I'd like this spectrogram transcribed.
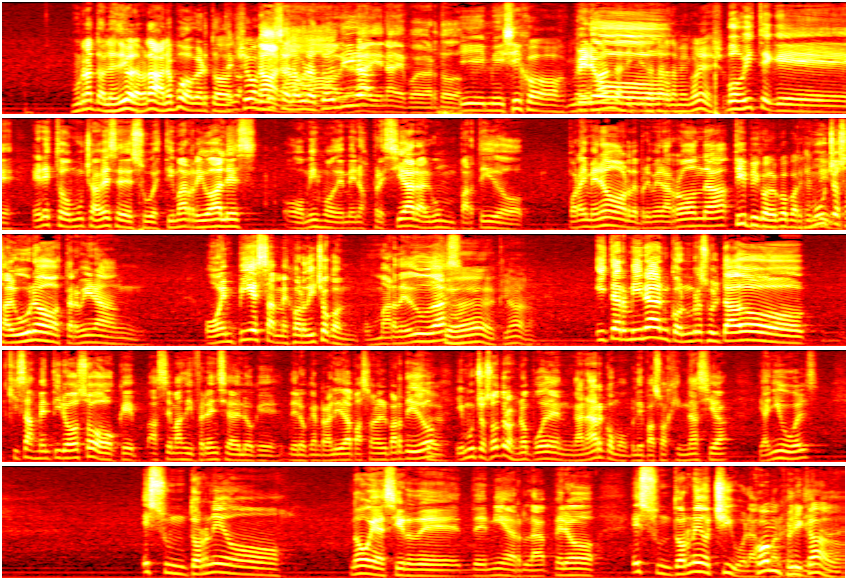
Un rato, les digo la verdad, no puedo ver todo. Tengo- Llego a mi No, casa no, laburo todo el día Nadie, nadie puede ver todo. y mis hijos me Pero mandan y quiero estar también con ellos. Vos viste que en esto muchas veces de subestimar rivales o mismo de menospreciar algún partido por ahí menor de primera ronda, Típico de Copa Argentina. muchos algunos terminan o empiezan, mejor dicho, con un mar de dudas Sí, claro. y terminan con un resultado quizás mentiroso o que hace más diferencia de lo que, de lo que en realidad pasó en el partido. Sí. Y muchos otros no pueden ganar, como le pasó a Gimnasia y a Newells. Es un torneo, no voy a decir de, de mierda, pero es un torneo chivo la Copa Complicado. ¿eh?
